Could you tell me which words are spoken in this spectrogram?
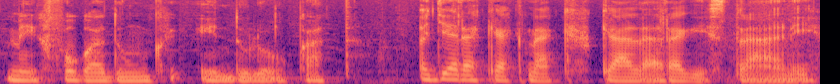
még fogadunk indulókat. A gyerekeknek kell regisztrálni.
